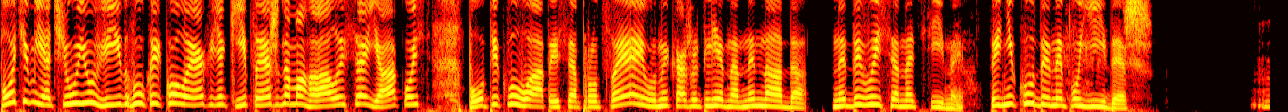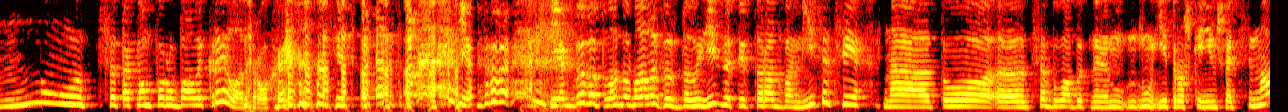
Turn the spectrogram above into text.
потім я чую відгуки колег, які теж намагалися якось попіклуватися про це, і вони кажуть: Лена, не надо, не дивися на ціни. Ти нікуди не поїдеш. Ну це так вам порубали крила трохи. якби, ви, якби ви планували заздалегідь за півтора-два місяці, то е, це була б е, ну, і трошки інша ціна,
